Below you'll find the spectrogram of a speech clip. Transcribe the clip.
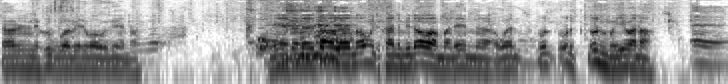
rồi lấy khu vua về đâu vào cái này nó nè đó là đó là nó cái khăn mình đâu mà nên quên luôn luôn luôn mới vào nó ờ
